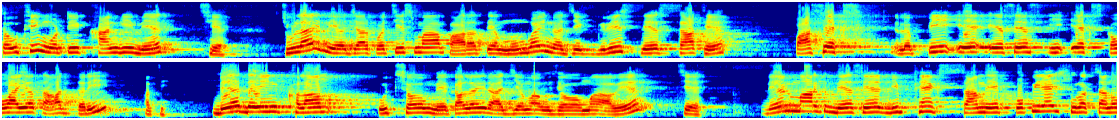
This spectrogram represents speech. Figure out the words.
સૌથી મોટી ખાનગી બેંક છે. જુલાઈ બે હજાર પચીસમાં ભારતે મુંબઈ નજીક ગ્રીસ દેશ સાથે પાસેક્સ એટલે પીએએસએસઈએક્સ કવાયત હાથ ધરી હતી. બે દૈન ખલામ ઉત્સવ મેઘાલય રાજ્યમાં ઉજવવામાં આવે છે. ડેનમાર્ક દેશે ડિફેન્સ સામે કોપીરાઇટ સુરક્ષાનો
